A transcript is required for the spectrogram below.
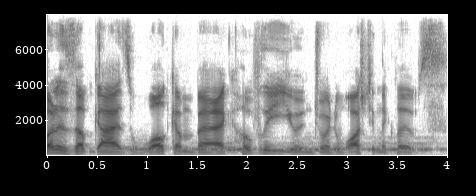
What is up guys? Welcome back. Hopefully you enjoyed watching the clips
